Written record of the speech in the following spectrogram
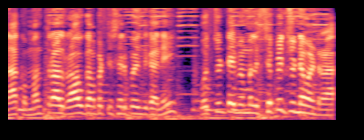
నాకు మంత్రాలు రావు కాబట్టి సరిపోయింది కానీ వచ్చుంటే మిమ్మల్ని చెప్పించుండేవంటరా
